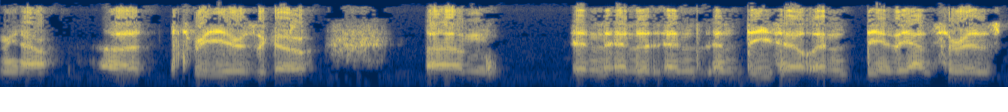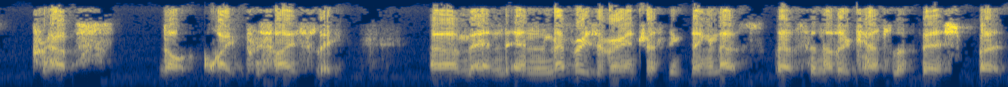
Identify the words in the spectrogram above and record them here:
You know, uh, three years ago, um, in, in, in, in detail, and the, the answer is perhaps not quite precisely. Um, and, and memory is a very interesting thing, and that's that's another kettle of fish. But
